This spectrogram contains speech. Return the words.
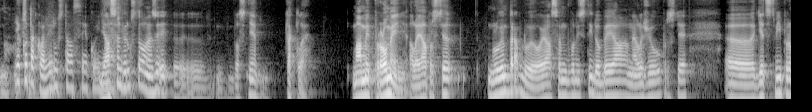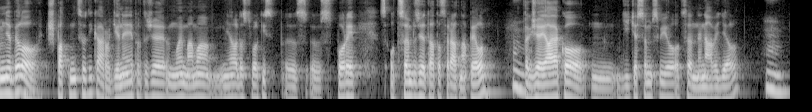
No, Jako takhle, vyrůstal jsi jako Já jedináček? jsem vyrůstal mezi, eh, vlastně takhle. Mami, promiň, ale já prostě mluvím pravdu, jo. Já jsem od jisté doby, já nelžu, prostě dětství pro mě bylo špatný, co se týká rodiny, protože moje máma měla dost velký spory s otcem, protože táta se rád napil. Hmm. Takže já jako mm, dítě jsem svého otce nenáviděl. Hmm.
